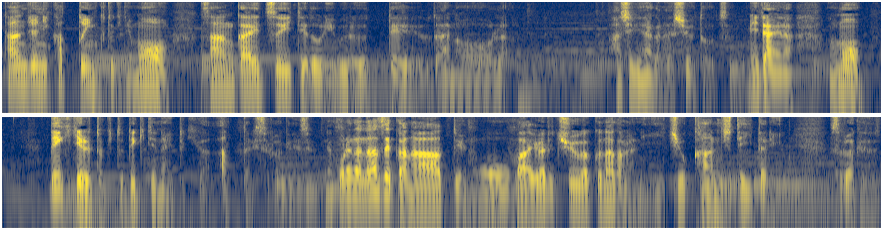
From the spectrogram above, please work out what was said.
単純にカットインく時でも3回ついてドリブル打ってあの走りながらシュート打つみたいなのもできてる時とできてない時があったりするわけですよ。でこれがなぜかなっていうのを、まあ、いわゆる中学ながらに一応感じていたりするわけです。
